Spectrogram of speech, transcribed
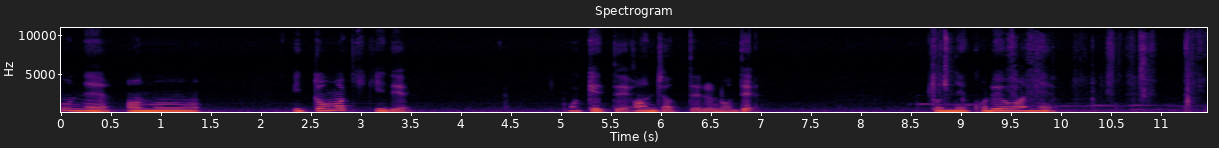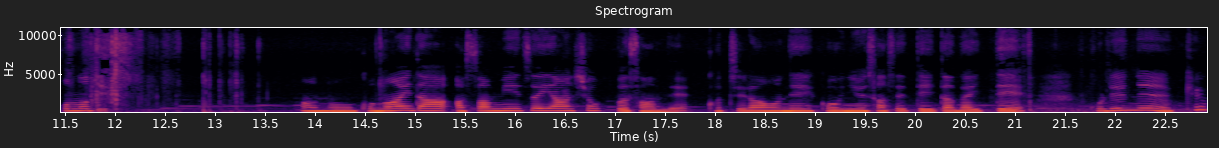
もうねあのー糸巻き機で分けて編んじゃってるのでとねこれはねこのです。あのこの間浅水ヤンショップさんでこちらをね購入させていただいてこれね結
